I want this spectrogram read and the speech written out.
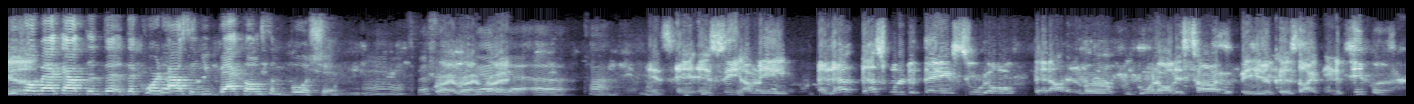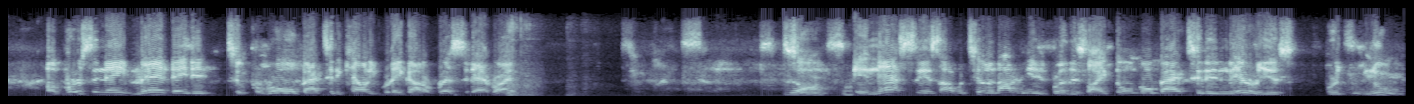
You Yeah. go back out the, the, the courthouse and you back on some bullshit. hmm Especially Right, right, right. a uh, top. And, and, and see, I mean, and that that's one of the things too, though, that I done learned from doing all this time up in here. Because like when the people, a person ain't mandated to parole back to the county where they got arrested at, right? So in that sense, I would tell a lot of these brothers like, don't go back to the areas where you knew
